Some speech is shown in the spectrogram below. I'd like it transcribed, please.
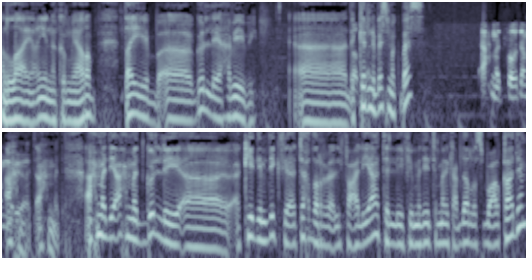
الله يعينكم يا رب. طيب آه قل لي يا حبيبي آه ذكرني باسمك بس؟ أحمد الرياض أحمد أحمد. أحمد يا أحمد قل لي آه أكيد يمديك تحضر الفعاليات اللي في مدينة الملك عبد الله الأسبوع القادم؟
